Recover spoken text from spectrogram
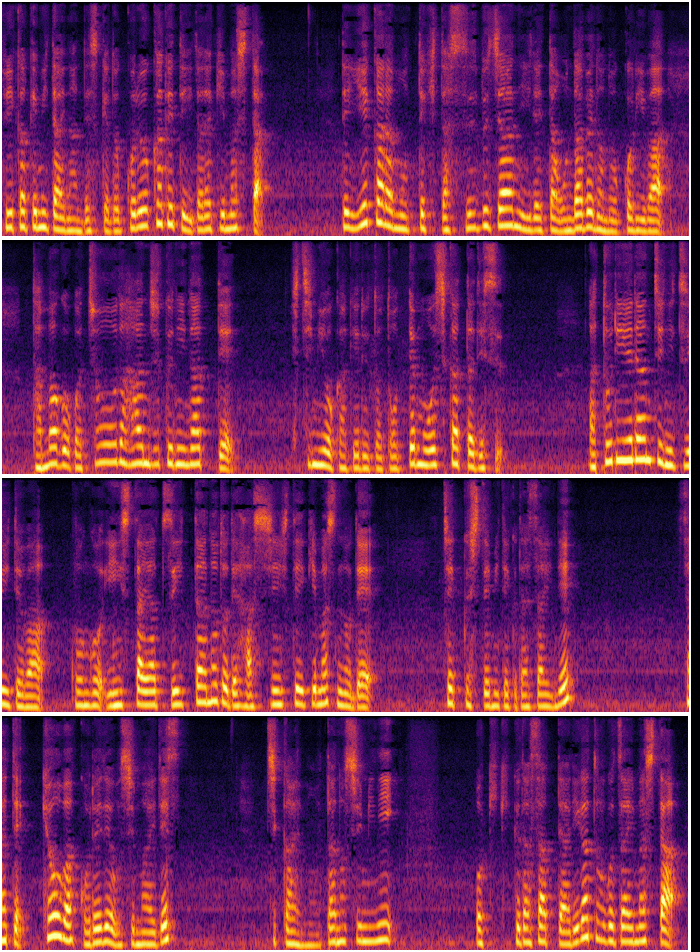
ふりかけみたいなんですけどこれをかけていただきました。で家から持ってきたスープジャーに入れたお鍋の残りは卵がちょうど半熟になって七味をかけるととっても美味しかったです。アトリエランチについては今後インスタやツイッターなどで発信していきますのでチェックしてみてくださいね。さて今日はこれでおしまいです。次回もお楽しみに。お聴きくださってありがとうございました。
